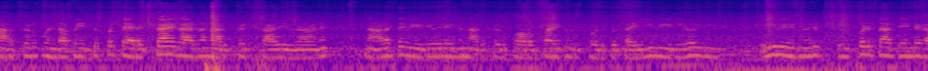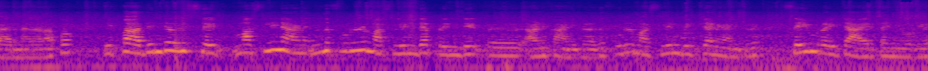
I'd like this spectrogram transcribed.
നറുക്കെടുപ്പുണ്ട്. അപ്പോൾ ഇതിപ്പോൾ തിരക്കായ കാരണം നറുക്കെടുക്കാതിരുന്നതാണ്. നാളത്തെ വീഡിയോയിൽ ഇതിന് നറുക്കെടുപ്പ് ഉറപ്പായിട്ട് ഉൾപ്പെടുത്തുക ഈ വീഡിയോ ഈ വീഡിയോയിൽ ഉൾപ്പെടുത്താത്തതിന്റെ കാരണം അതാണ് അപ്പോൾ ഇപ്പോൾ അതിന്റെ ഒരു മസ്ലിനാണ് ഇന്ന് ഫുൾ മസ്ലിന്റെ പ്രിന്റ് ആണ് കാണിക്കുന്നത്. ഫുൾ മസ്ലിൻ വിറ്റാണ് കാണിക്കുന്നത്. സെയിം റേറ്റ് ആയിരത്തി അഞ്ഞൂറിൽ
